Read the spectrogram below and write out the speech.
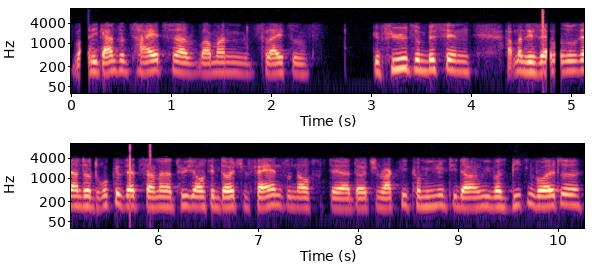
war die ganze Zeit, da war man vielleicht so gefühlt so ein bisschen, hat man sich selber so sehr unter Druck gesetzt, weil man natürlich auch den deutschen Fans und auch der deutschen Rugby-Community da irgendwie was bieten wollte.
